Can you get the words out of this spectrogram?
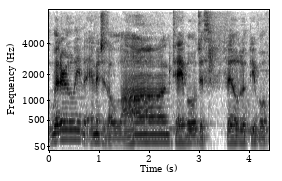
Literally, the image is a long table just filled with people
